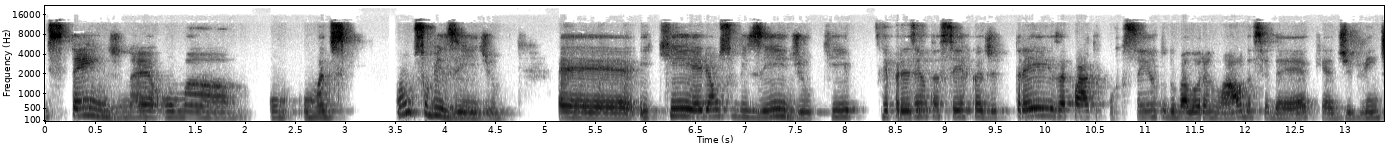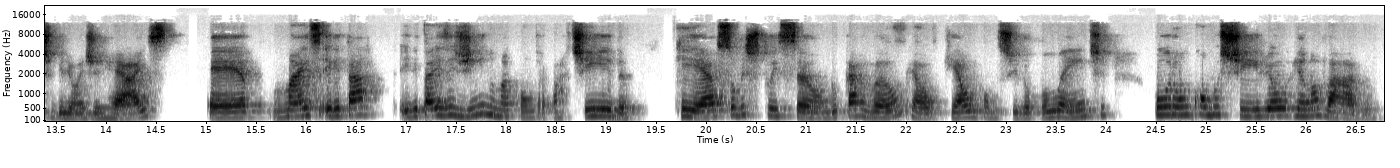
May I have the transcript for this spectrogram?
estende né, uma, uma, um subsídio, é, e que ele é um subsídio que representa cerca de 3 a 4% do valor anual da CDE, que é de 20 bilhões de reais, é, mas ele está ele tá exigindo uma contrapartida, que é a substituição do carvão, que é, o, que é um combustível poluente, por um combustível renovável,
